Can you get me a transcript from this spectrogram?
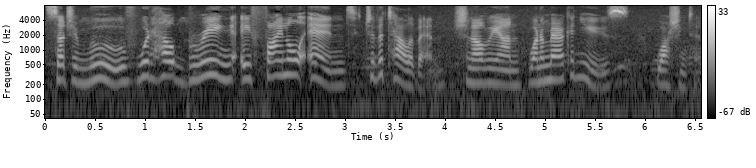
Such a move would help bring a final end to the Taliban. Chanel Rion, One American News, Washington.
